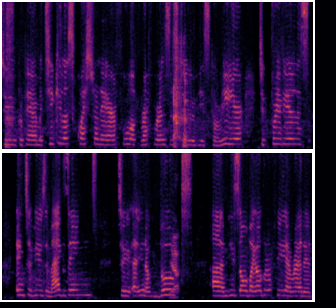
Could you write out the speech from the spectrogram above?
to prepare a meticulous questionnaire full of references to his career, to previous interviews in magazines, to uh, you know books, yeah. um, his own biography. I read it,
